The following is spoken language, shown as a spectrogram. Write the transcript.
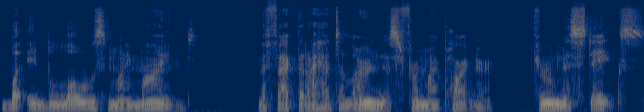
But it blows my mind. The fact that I had to learn this from my partner through mistakes.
